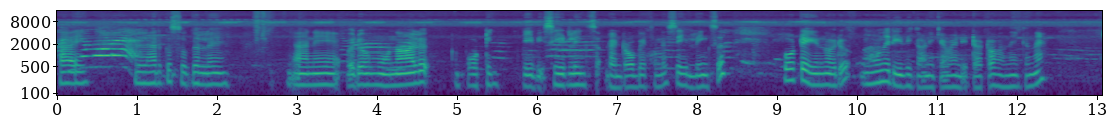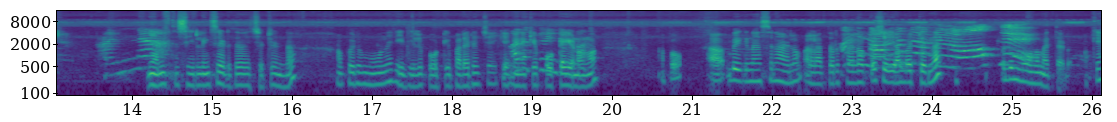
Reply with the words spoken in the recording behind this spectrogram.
ഹായ്. എല്ലാവർക്കും സുഖമല്ലേ ഞാൻ ഒരു മൂന്നാൽ പോട്ടിംഗ് രീതി സീഡ്ലിങ്സ് ഡെൻഡ്രോബേറ്റിന്റെ സീഡ്ലിങ്സ് പോട്ട് ചെയ്യുന്ന ഒരു മൂന്ന് രീതി കാണിക്കാൻ വേണ്ടിയിട്ടാട്ടോ വന്നേക്കുന്നത് ഞാൻ സീഡ്ലിങ്സ് എടുത്ത് വെച്ചിട്ടുണ്ട്. അപ്പോൾ ഒരു മൂന്ന് രീതിയിൽ പോട്ടി പലരും ചോദിക്കും എങ്ങനെയൊക്കെ പോട്ട് ചെയ്യണമെന്ന്. അപ്പോൾ ആ ബിഗിനേഴ്സിനായാലും അല്ലാത്തവർക്കായാലും ഒക്കെ ചെയ്യാൻ പറ്റുന്ന ഒരു മൂന്ന് മെത്തേഡ് ഓക്കെ?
